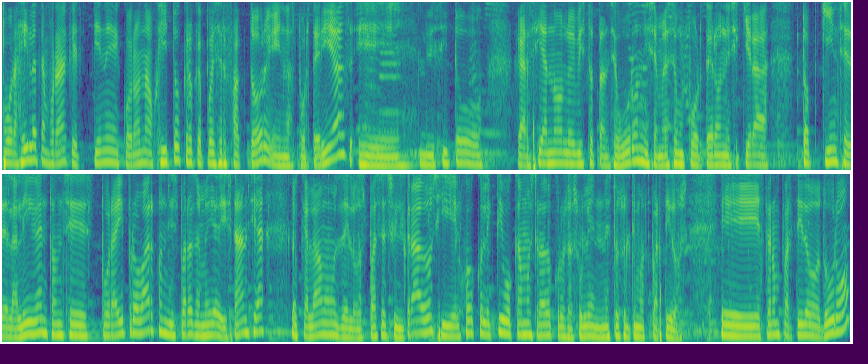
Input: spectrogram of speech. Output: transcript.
por ahí la temporada que tiene Corona Ojito creo que puede ser factor en las porterías. Eh, Luisito García no lo he visto tan seguro, ni se me hace un portero ni siquiera top 15 de la liga. Entonces, por ahí probar con disparos de media distancia, lo que hablábamos de los pases filtrados y el juego colectivo que ha mostrado Cruz Azul en estos últimos partidos. Eh, espero un partido duro,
